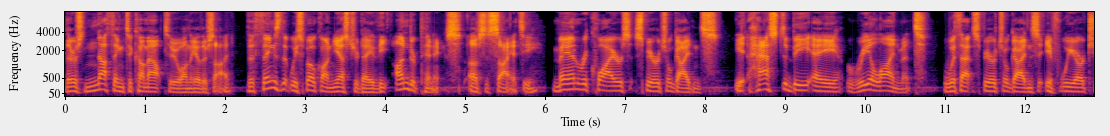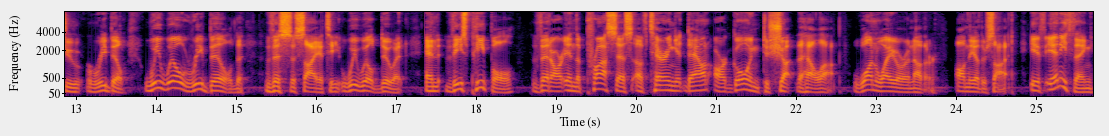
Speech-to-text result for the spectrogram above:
There's nothing to come out to on the other side. The things that we spoke on yesterday, the underpinnings of society, man requires spiritual guidance. It has to be a realignment with that spiritual guidance if we are to rebuild. We will rebuild this society. We will do it. And these people that are in the process of tearing it down are going to shut the hell up one way or another on the other side. If anything,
